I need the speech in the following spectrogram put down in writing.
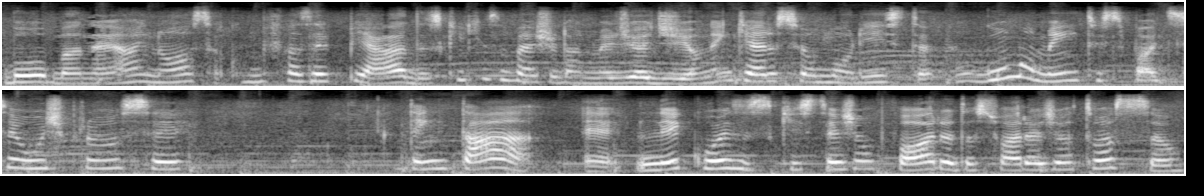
boba, né? Ai, nossa, como fazer piadas? O que isso vai ajudar no meu dia a dia? Eu nem quero ser humorista. Em algum momento isso pode ser útil para você. Tentar é, ler coisas que estejam fora da sua área de atuação.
